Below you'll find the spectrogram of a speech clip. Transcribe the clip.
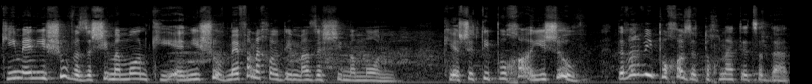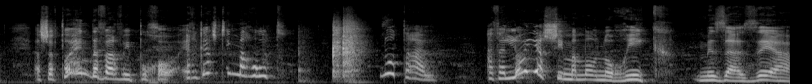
כי אם אין יישוב, אז זה שיממון, כי אין יישוב. מאיפה אנחנו יודעים מה זה שיממון? כי יש את היפוכו, יישוב. דבר והיפוכו זה תוכנת עץ הדת. עכשיו, פה אין דבר והיפוכו. הרגשתי מהות. נוטרל. אבל לא היה שיממון או ריק, מזעזע,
